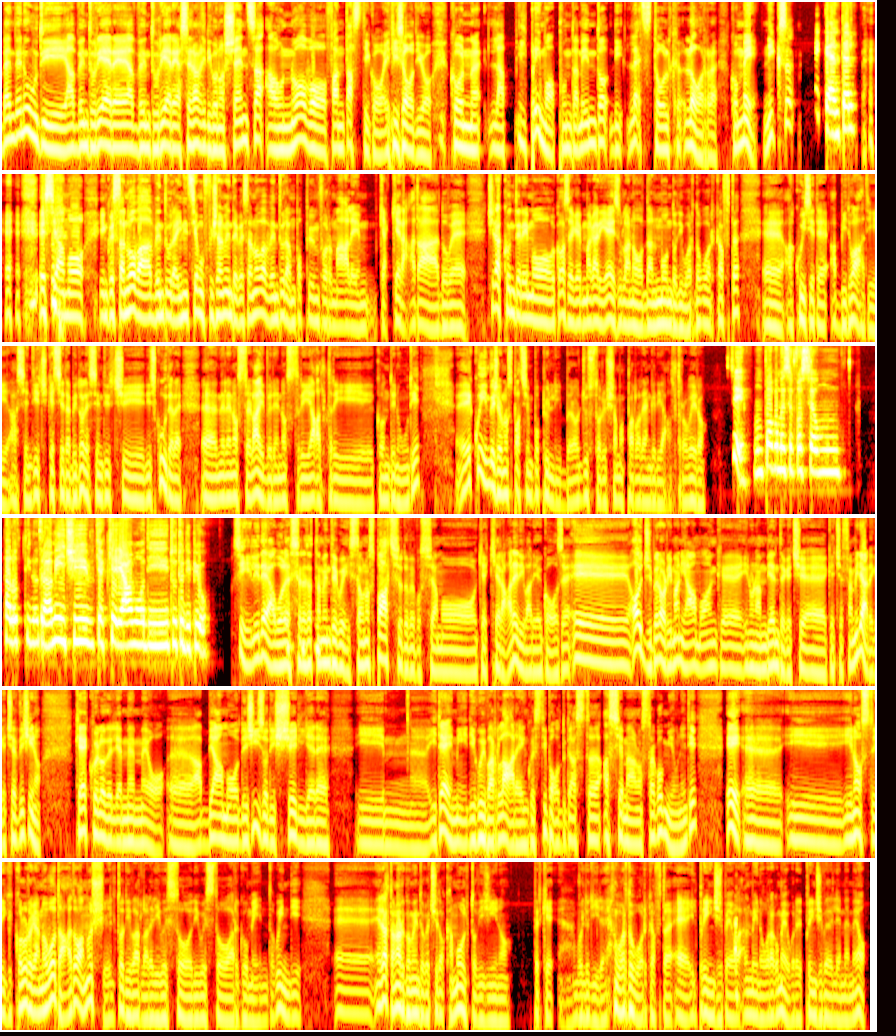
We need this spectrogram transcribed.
Benvenuti avventuriere e avventuriere assetati di conoscenza a un nuovo fantastico episodio con la, il primo appuntamento di Let's Talk Lore. Con me, Nix e Kentel. e siamo in questa nuova avventura, iniziamo ufficialmente questa nuova avventura un po' più informale, chiacchierata, dove ci racconteremo cose che magari esulano dal mondo di World of Warcraft, eh, a cui siete abituati a sentirci, che siete abituati a sentirci discutere eh, nelle nostre live e nei nostri altri contenuti. E qui invece è uno spazio un po' più libero, giusto? Riusciamo a parlare anche di altro, vero? Sì, un po' come se fosse un salottino tra amici, chiacchieriamo di tutto e di più. Sì, l'idea vuole essere esattamente questa, uno spazio dove possiamo chiacchierare di varie cose e oggi però rimaniamo anche in un ambiente che ci è, che ci è familiare, che ci è vicino, che è quello degli MMO. Eh, abbiamo deciso di scegliere i, mm, i, temi di cui parlare in questi podcast assieme alla nostra community e eh, i, i, nostri, coloro che hanno votato hanno scelto di parlare di questo, di questo argomento. Quindi eh, in realtà è un argomento che ci tocca molto vicino perché voglio dire, World of Warcraft è il principe, almeno ora come ora, il principe degli MMO.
